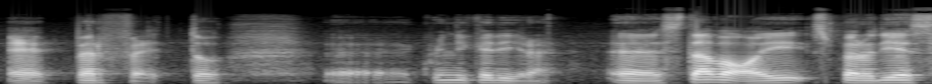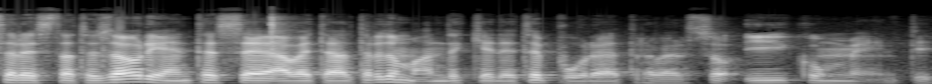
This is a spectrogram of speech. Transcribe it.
è perfetto eh, quindi che dire eh, sta a voi, spero di essere stato esauriente, se avete altre domande chiedete pure attraverso i commenti.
